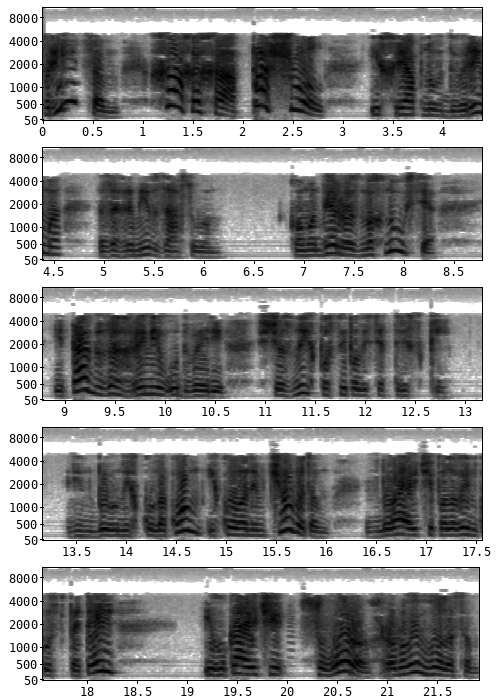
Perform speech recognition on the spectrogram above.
фріцам? Ха-ха-ха, пошел! і хряпнув дверима, загримів засувом. Командир розмахнувся і так загримів у двері, що з них посипалися тріски. Він бив у них кулаком і кованим чоботом, збиваючи половинку з петель і гукаючи суворо, громовим голосом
